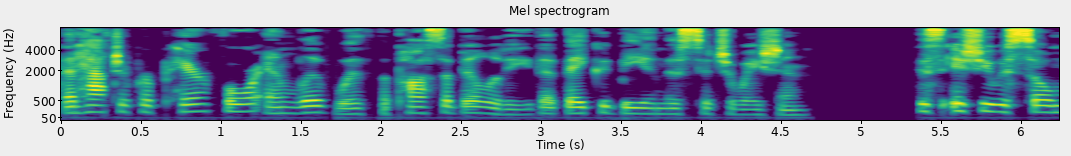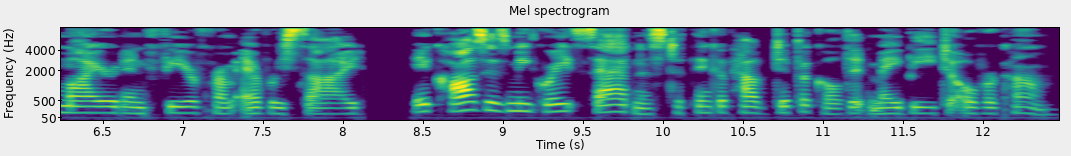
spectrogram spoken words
that have to prepare for and live with the possibility that they could be in this situation. This issue is so mired in fear from every side, it causes me great sadness to think of how difficult it may be to overcome.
